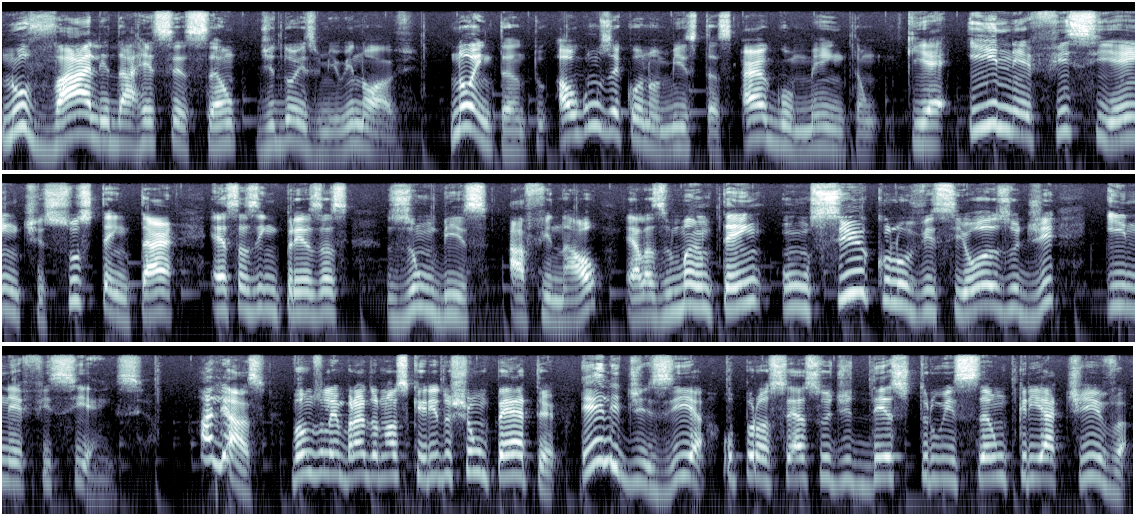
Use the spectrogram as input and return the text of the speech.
no vale da recessão de 2009. No entanto, alguns economistas argumentam que é ineficiente sustentar essas empresas zumbis, afinal, elas mantêm um círculo vicioso de ineficiência. Aliás, vamos lembrar do nosso querido Schumpeter. Ele dizia o processo de destruição criativa,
